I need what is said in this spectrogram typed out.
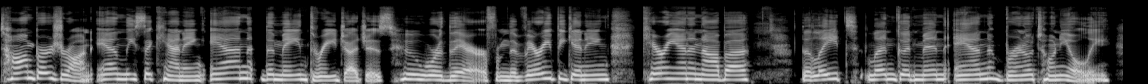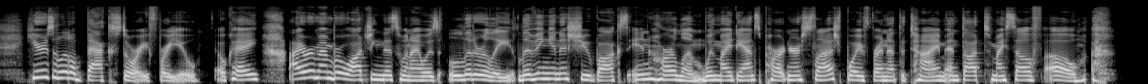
Tom Bergeron and Lisa Canning and the main three judges who were there from the very beginning, Carrie Ann Inaba, the late Len Goodman, and Bruno Tonioli. Here's a little backstory for you, okay? I remember watching this when I was literally living in a shoebox in Harlem with my dance partner slash boyfriend at the time and thought to myself, oh,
